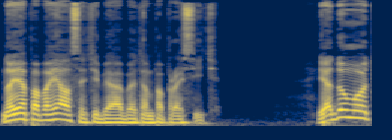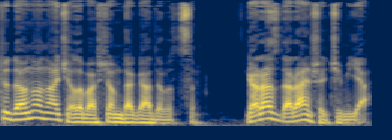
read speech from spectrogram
но я побоялся тебя об этом попросить. Я думаю, ты давно начал обо всем догадываться, гораздо раньше, чем я.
